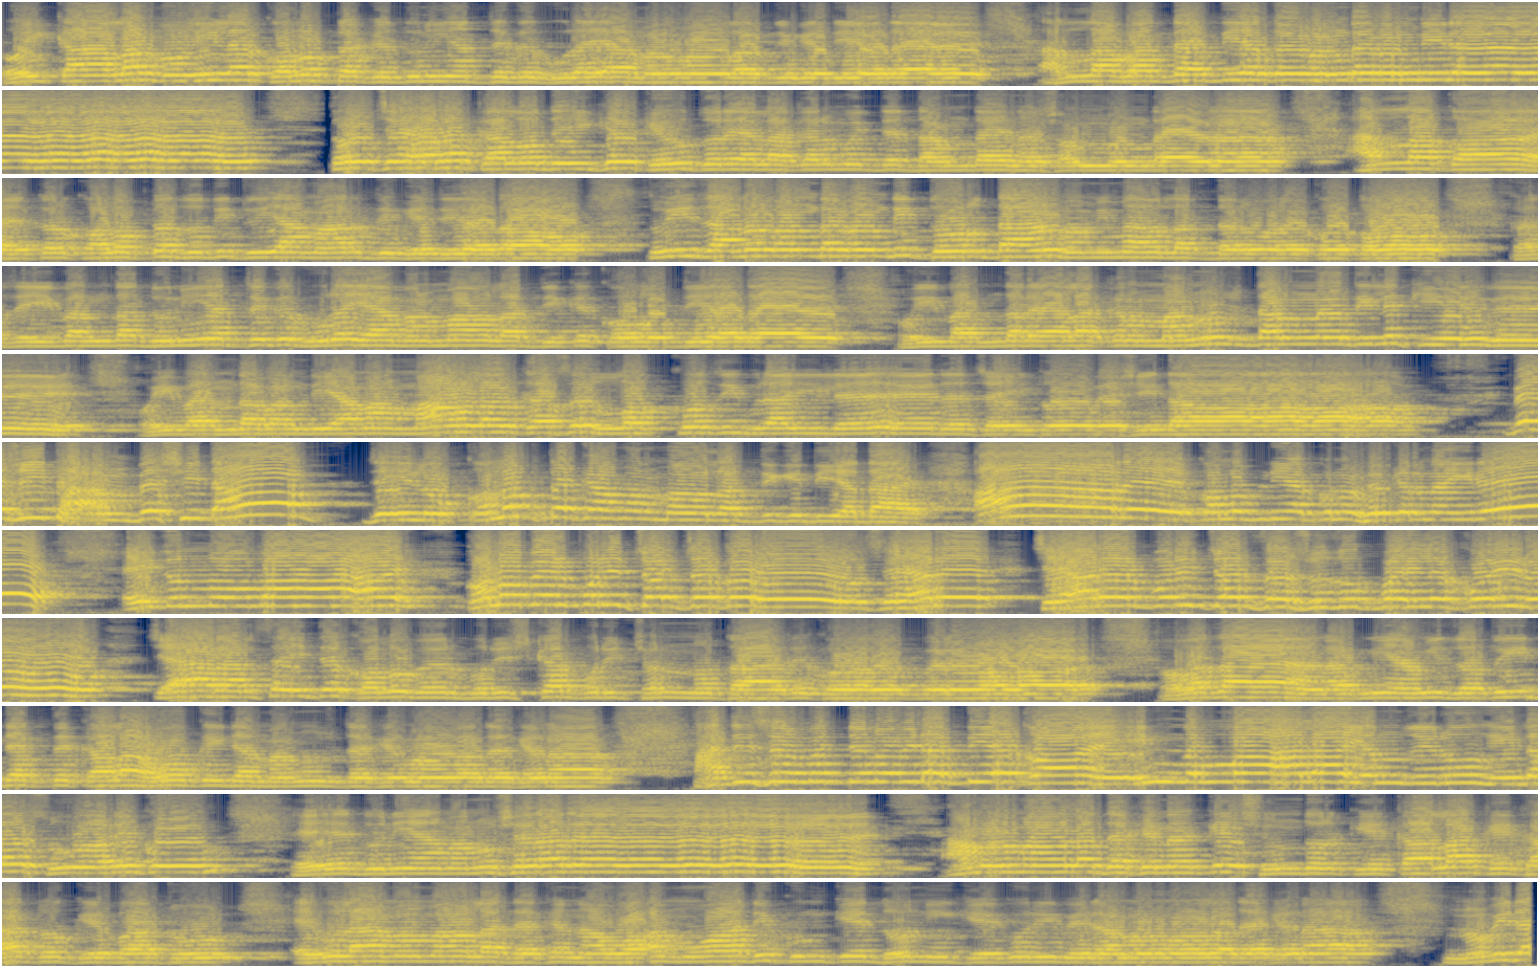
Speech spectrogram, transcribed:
ওই কালার মহিলার কলপটাকে দুনিয়ার থেকে ঘুরাইয়া আমার মহলার দিকে দিয়ে দেয়। আল্লাহ বাগদার দিয়ে তো মন্দির বন্দিরে তোর চেহারা কালো দেখে কেউ তোর এলাকার মধ্যে দাম দেয় না, সম্মান দেয় না। আল্লাহ কয়, তোর কলবটা যদি তুই আমার দিকে দিয়ে দাও, তুই জানো বান্দা বান্দি, তোর দাম আমি মাওলার দরবারে কত? কাজে এই বান্দা দুনিয়ার থেকে ঘুরাই আমার মাওলার দিকে কলব দিয়ে দেয়। ওই বান্দার এলাকার মানুষ দাম না দিলে কি হইবে? ওই বান্দা বান্দি আমার মাওলার কাছে লক্ষ জিব্রাইলের চাইতো বেশি দাম। বেশি দাম বেশি দাম। যেই লোক কলবটাকে আমার মাওলার দিকে দিয়ে দেয়। আরে কলপ নিয়ে কোনো ফেকের নাই রে। এই জন্য ভাই, কলবের পরিচর্যা করো, চেহারে চেহারার পরিচর্যা সুযোগ পাইলে কইরো চেহারার চাইতে কলবের পরিষ্কার পরিচ্ছন্নতা আগে করা লাগবে আপনি আমি যতই দেখতে কালা হোক, এইটা মানুষ দেখে, মাওলা দেখে না। হাদিসের মধ্যে দিয়ে কয় হে মানুষেরা রে, আমার মাওলা দেখে না কে সুন্দর, কে কালা, কে খাটো, কে বাটুর এগুলা আমার মাওলা দেখে না। ওয়া কে ধনী, কে গরিবের, আমার মাওলা দেখে না। নবী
